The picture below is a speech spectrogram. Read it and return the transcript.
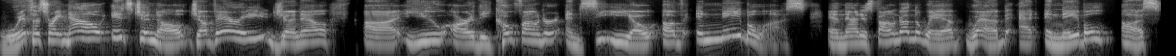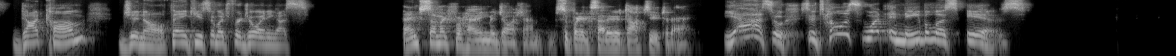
With us right now, it's Jinal Jhaveri. Jinal, uh, you are the co-founder and CEO of Enable Us, and that is found on the web, web at enableus.com. Jinal, thank you so much for joining us. Thanks so much for having me, Josh. I'm super excited to talk to you today. Yeah, so so tell us what Enable Us is.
